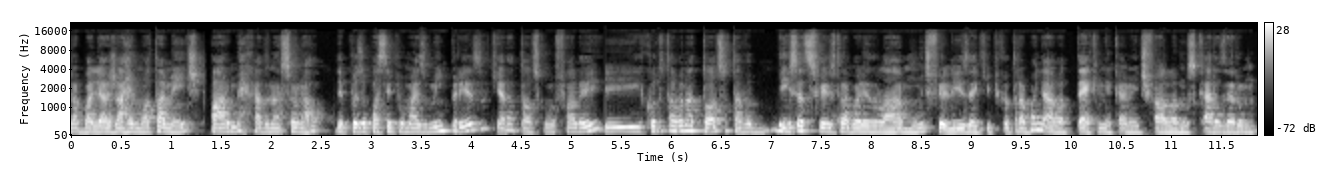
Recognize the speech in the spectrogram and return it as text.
trabalhar já remotamente para o mercado nacional. Depois eu passei por mais uma empresa, que era a TOTS, como eu falei, e quando eu estava na TOTS, eu estava bem satisfeito trabalhando lá, muito feliz, a equipe que eu trabalhava, tecnicamente falando, os caras eram,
